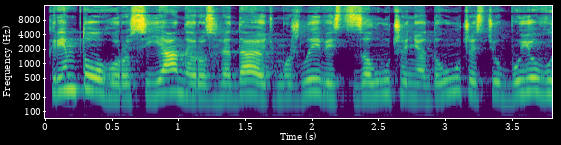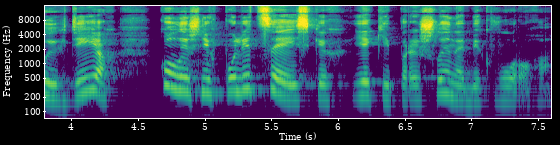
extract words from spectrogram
Крім того, росіяни розглядають можливість залучення до участі у бойових діях колишніх поліцейських, які перейшли на бік ворога.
